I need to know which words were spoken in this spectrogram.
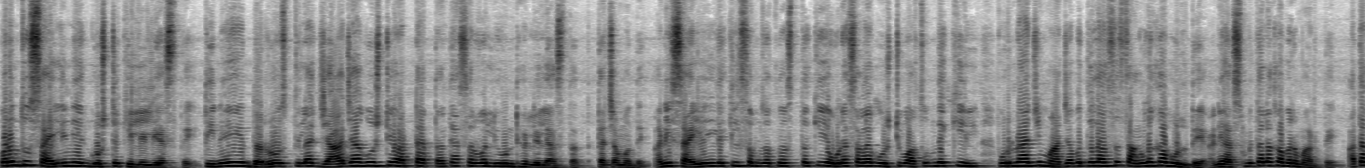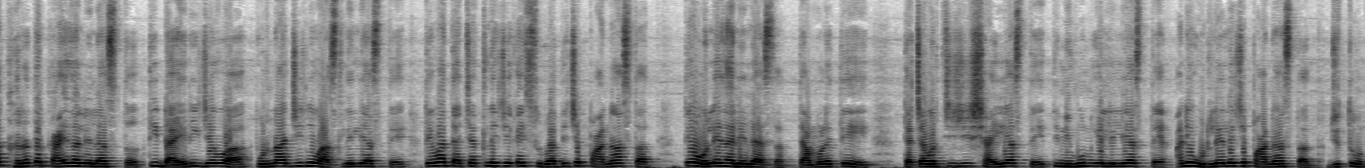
परंतु सायलीने एक गोष्ट केलेली असते. तिने दररोज तिला ज्या ज्या गोष्टी वाटतात ना त्या सर्व लिहून ठेवलेल्या असतात त्याच्यामध्ये. आणि सायलीला देखील समजत नसतं की एवढ्या सगळ्या गोष्टी वाचून देखील पूर्णाजी माझ्याबद्दल असं चांगलं का बोलते आणि अस्मिताला का बरं मारते? आता खरं तर काय झालेलं असतं ती डायरी जेव्हा पूर्णाजीने वाचलेली असते तेव्हा त्याच्यातले जे काही सुरुवातीचे पानं असतात ते ओले झालेले असतात. त्यामुळे ते त्याच्यावरची जी शाई असते ती निघून गेलेली असते आणि उरलेले जे पानं असतात जिथून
